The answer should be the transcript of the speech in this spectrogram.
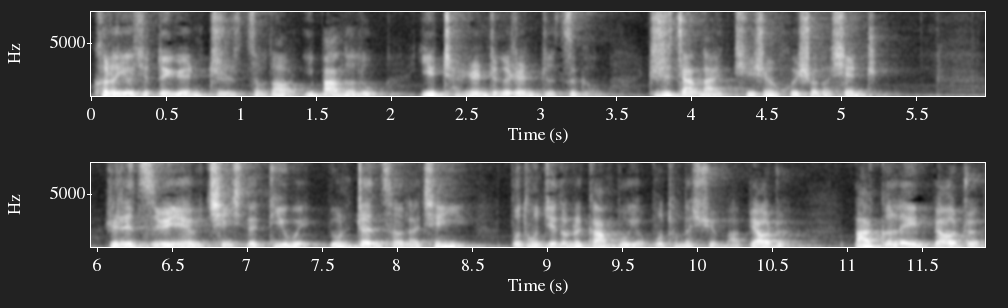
可能有些队员只走到一半的路，也承认这个任职资格，只是将来提升会受到限制。人力资源要有清晰的地位，用政策来牵引不同阶段的干部有不同的选拔标准，把各类标准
